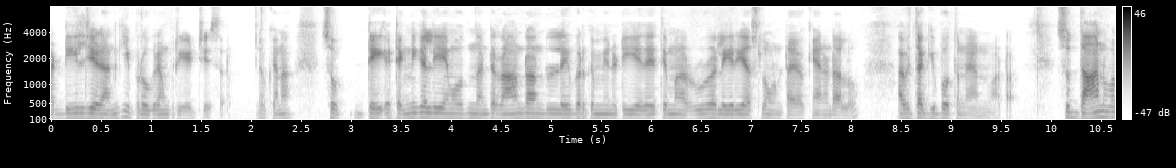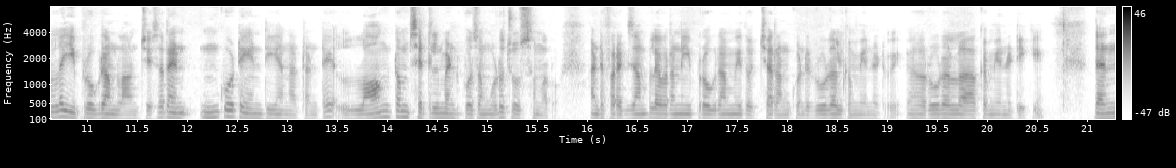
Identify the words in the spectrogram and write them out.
డీల్ చేయడానికి ఈ ప్రోగ్రామ్ క్రియేట్ చేశారు. ఓకేనా? సో టె టెక్నికల్లీ ఏమవుతుందంటే రాను రాను లేబర్ కమ్యూనిటీ ఏదైతే మన రూరల్ ఏరియాస్లో ఉంటాయో కెనడాలో అవి తగ్గిపోతున్నాయి అన్నమాట సో దానివల్ల ఈ ప్రోగ్రామ్ లాంచ్ చేశారు. అండ్ ఇంకోటి ఏంటి అన్నట్టంటే లాంగ్ టర్మ్ సెటిల్మెంట్ కోసం కూడా చూస్తున్నారు. అంటే ఫర్ ఎగ్జాంపుల్ ఎవరైనా ఈ ప్రోగ్రామ్ మీద వచ్చారనుకోండి రూరల్ కమ్యూనిటీ రూరల్ కమ్యూనిటీకి then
